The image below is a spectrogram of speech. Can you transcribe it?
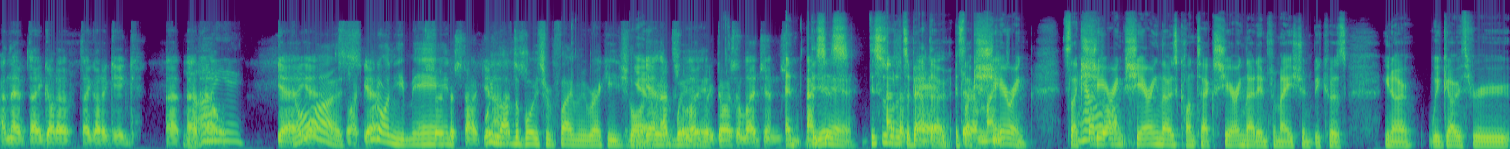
and they they got a they got a gig at, at oh Hell. yeah, Yeah, yeah, nice. It's like, yeah. Good on you, man. Super stoked. you we know, love the boys from Flaming Wreckage. Like, Yeah, Yeah, we're- absolutely. we're- Guys are legends. and this Yeah. is this is what As it's a about band, though it's like amazing. sharing it's like How- sharing sharing those contacts sharing that information because you know we go through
